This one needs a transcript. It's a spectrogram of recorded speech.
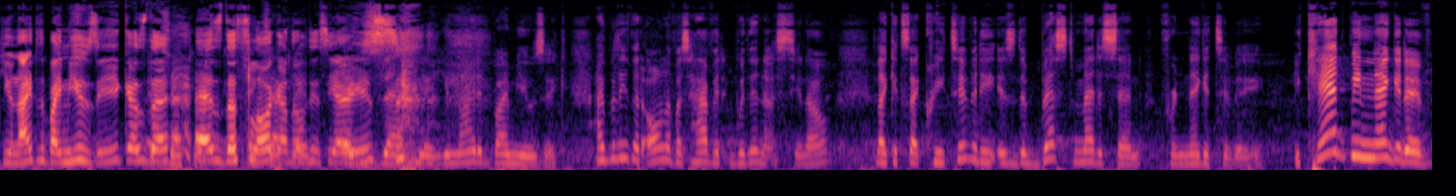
united by music, as the Exactly. as the slogan Exactly. of this year is. Exactly. United by music. I believe that all of us have it within us, you know? Like it's like creativity is the best medicine for negativity. You can't be negative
